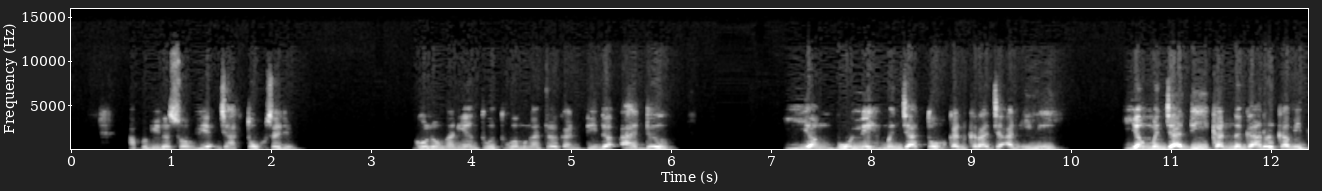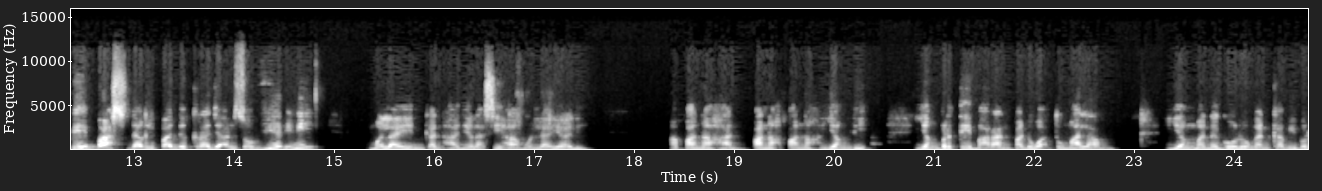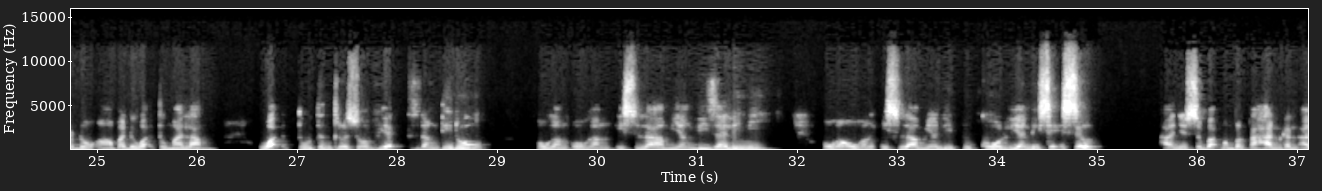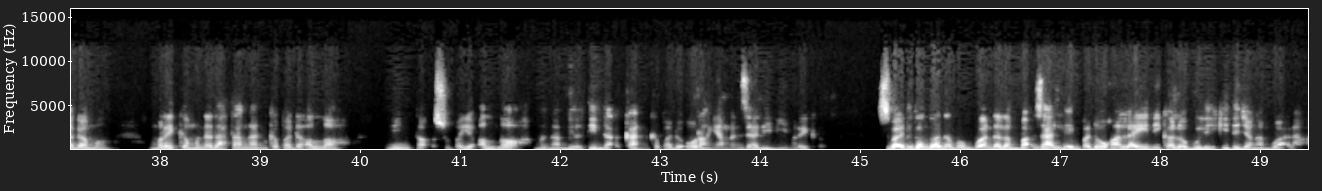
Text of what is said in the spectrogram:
apabila Soviet jatuh saja golongan yang tua-tua mengatakan tidak ada yang boleh menjatuhkan kerajaan ini yang menjadikan negara kami bebas daripada kerajaan Soviet ini melainkan hanyalah sihamul layali. Ha, panahan panah-panah yang di yang bertebaran pada waktu malam yang mana golongan kami berdoa pada waktu malam. Waktu tentera Soviet sedang tidur orang-orang Islam yang dizalimi orang-orang Islam yang dipukul yang diseksa hanya sebab mempertahankan agama. Mereka mendadah tangan kepada Allah minta supaya Allah mengambil tindakan kepada orang yang menzalimi mereka sebab itu tuan-tuan dan perempuan dalam bab zalim pada orang lain ni kalau boleh kita jangan buatlah.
